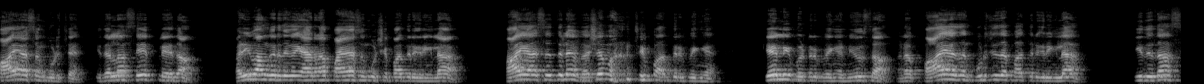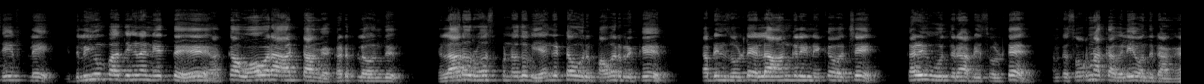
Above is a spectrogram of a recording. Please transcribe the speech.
பாயாசம் குடித்தேன் இதெல்லாம் சேஃப் ப்ளே தான். பழி வாங்குறதுக்காக யாராவது பாயாசம் குடிச்சு பார்த்துருக்கீங்களா பாயாசத்தில் விஷம் வச்சு பார்த்துருப்பீங்க. கேள்விப்பட்டிருப்பீங்க நியூஸாக ஆனால் பாயாசம் குடிச்சதை பார்த்துருக்கிறீங்களா? இதுதான் சேஃப் பிளே இதுலேயும் பார்த்தீங்கன்னா நேற்று அக்கா ஓவராக ஆட்டாங்க. கடுப்பில் வந்து எல்லாரும் ரோஸ் பண்ணதும் என்கிட்ட ஒரு பவர் இருக்குது அப்படின்னு சொல்லிட்டு எல்லா ஆண்களையும் நிற்க வச்சு கழுவி ஊத்துறேன் அப்படின்னு சொல்லிட்டு அந்த சொர்ணாக்கா வெளியே வந்துட்டாங்க.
